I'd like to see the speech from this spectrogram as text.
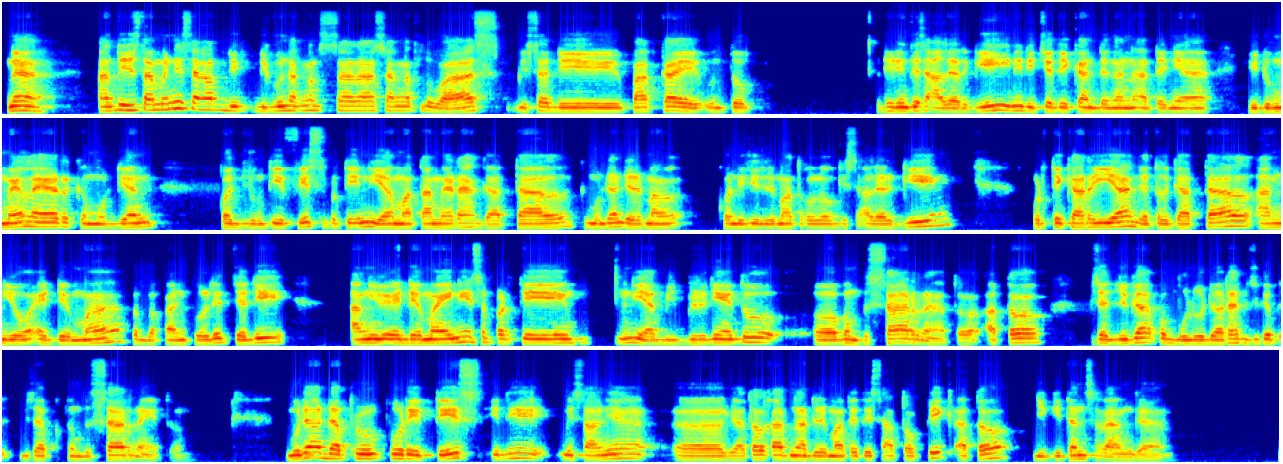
Nah, antihistamin ini sangat digunakan secara sangat luas, bisa dipakai untuk rinitis alergi, ini dicirikan dengan adanya hidung meler, kemudian konjungtivis seperti ini ya, mata merah, gatal, kemudian derma, kondisi dermatologis alergi, urtikaria, gatal-gatal, angioedema, pembakaran kulit. Jadi angioedema ini seperti ini ya, bibirnya itu uh, membesar nah, atau atau bisa juga pembuluh darah juga bisa membesar nah itu. Kemudian ada pruritis, ini misalnya uh, gatal karena dermatitis atopik atau gigitan serangga.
